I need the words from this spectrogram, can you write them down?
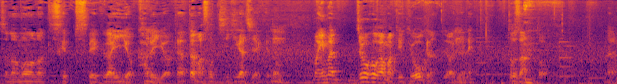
そのもののスペスペックがいいよ軽いよってなったら、まあ、そっち行きがちやけど、うん。まあ、今情報がまあ結局多くなってるわけよね、登山となんか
